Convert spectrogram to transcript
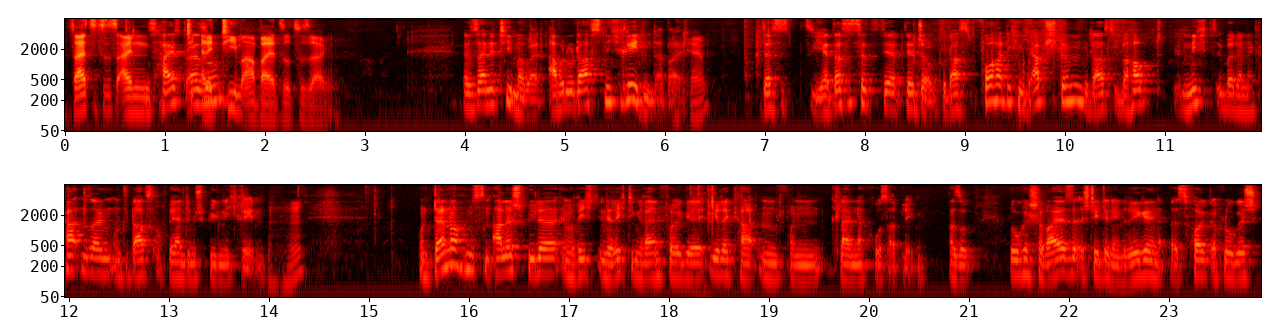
Das heißt, es ist ein, Das heißt also- eine Teamarbeit sozusagen. Es ist eine Teamarbeit, aber du darfst nicht reden dabei. Okay. Das ist, ja, das ist jetzt der, der Joke. Du darfst vorher dich nicht abstimmen, du darfst überhaupt nichts über deine Karten sagen und du darfst auch während dem Spiel nicht reden. Mhm. Und dennoch müssen alle Spieler im, in der richtigen Reihenfolge ihre Karten von klein nach groß ablegen. Also logischerweise, es steht in den Regeln, aber es folgt auch logisch,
